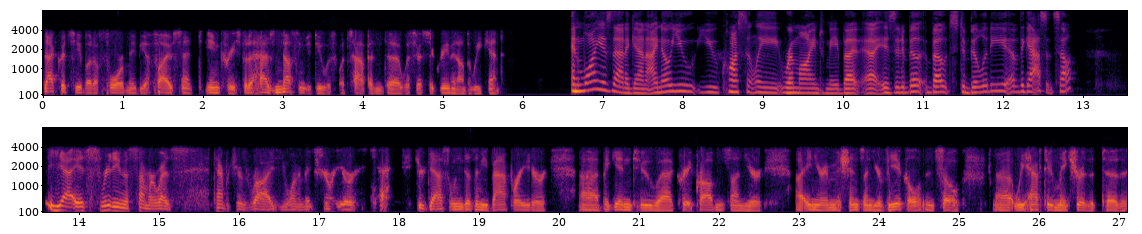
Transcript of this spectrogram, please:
That could see about a four, maybe a five cent increase, but it has nothing to do with what's happened uh, with this agreement on the weekend. And why is that again? I know you you constantly remind me, but uh, is it about stability of the gas itself? Yeah, it's really in the summer as temperatures rise. You want to make sure your your gasoline doesn't evaporate or uh, begin to uh, create problems on your uh, in your emissions on your vehicle. And so uh, we have to make sure that uh, the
